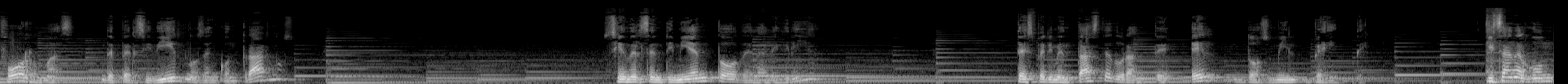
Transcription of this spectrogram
formas de percibirnos, de encontrarnos, si en el sentimiento de la alegría te experimentaste durante el 2020. Quizá en algún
